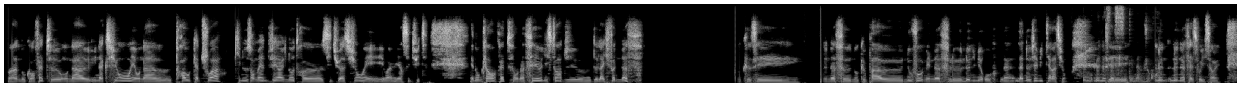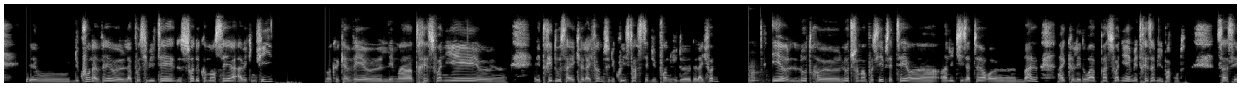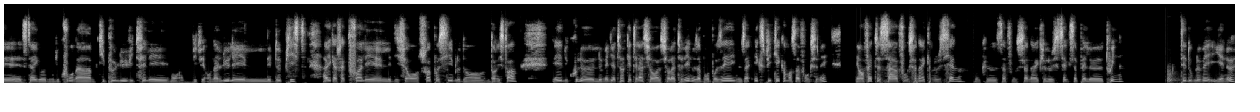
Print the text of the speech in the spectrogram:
voilà, donc en fait on a une action et on a trois ou quatre choix qui nous emmènent vers une autre situation et, et, voilà, et ainsi de suite. Et donc là en fait on a fait l'histoire du de l'iPhone 9 donc euh, c'est Le 9, euh, donc pas euh, nouveau, mais 9, le, le numéro, la, la neuvième itération. Le, le 9S, C'est- c'était même, je crois. Le, le 9S, oui, c'est vrai. Et où, du coup, on avait euh, la possibilité soit de commencer avec une fille, donc euh, qui avait euh, les mains très soignées et très douces avec l'iPhone, parce que du coup, l'histoire c'était du point de vue de l'iPhone. Mhm. Et euh, l'autre euh, l'autre chemin possible, c'était euh, un utilisateur mâle avec les doigts pas soignés, mais très habiles par contre. Ça, c'est c'était rigolo. Donc, du coup, on a un petit peu lu vite fait les, bon, vite fait. On a lu les, les deux pistes avec à chaque fois les, différents choix possibles dans, l'histoire. Et du coup, le, médiateur qui était là sur l'atelier nous a proposé, il nous a expliqué comment ça fonctionnait. Et en fait, ça fonctionne avec un logiciel. Donc, euh, ça fonctionne avec le logiciel qui s'appelle euh, Twin. T-W-I-N-E.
